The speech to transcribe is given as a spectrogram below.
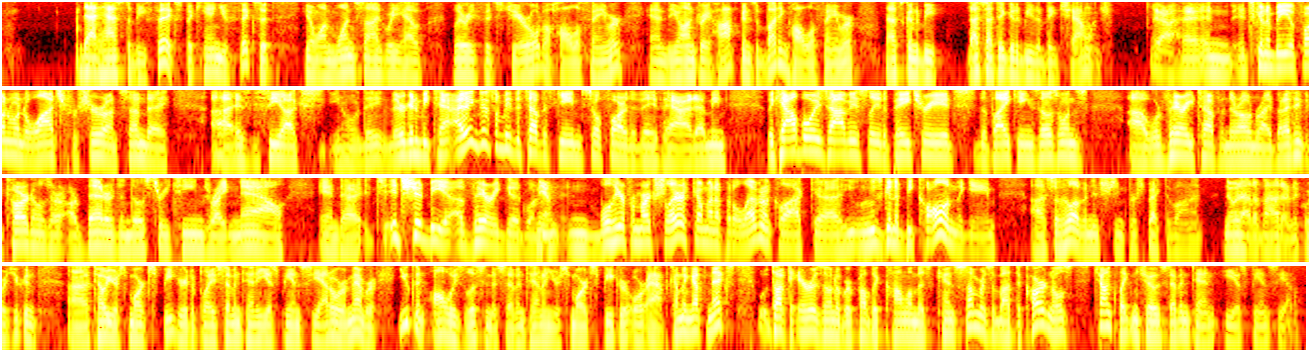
that has to be fixed. But can you fix it? You know, on one side where you have Larry Fitzgerald, a Hall of Famer, and DeAndre Hopkins, a budding Hall of Famer, that's going to be that's I think going to be the big challenge. Yeah, and it's going to be a fun one to watch for sure on Sunday. Uh, as the Seahawks, you know, they they're going to be. Ta- I think this will be the toughest game so far that they've had. I mean, the Cowboys, obviously, the Patriots, the Vikings, those ones uh, were very tough in their own right. But I think the Cardinals are, are better than those three teams right now, and uh, it, it should be a, very good one. Yeah. And, and we'll hear from Mark Schlereth coming up at eleven o'clock, uh, who's going to be calling the game. Uh, so he'll have an interesting perspective on it. No doubt about it. And of course, you can uh, tell your smart speaker to play 710 ESPN Seattle. Remember, you can always listen to 710 on your smart speaker or app. Coming up next, we'll talk to Arizona Republic columnist Ken Somers about the Cardinals. John Clayton Show, 710 ESPN Seattle.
